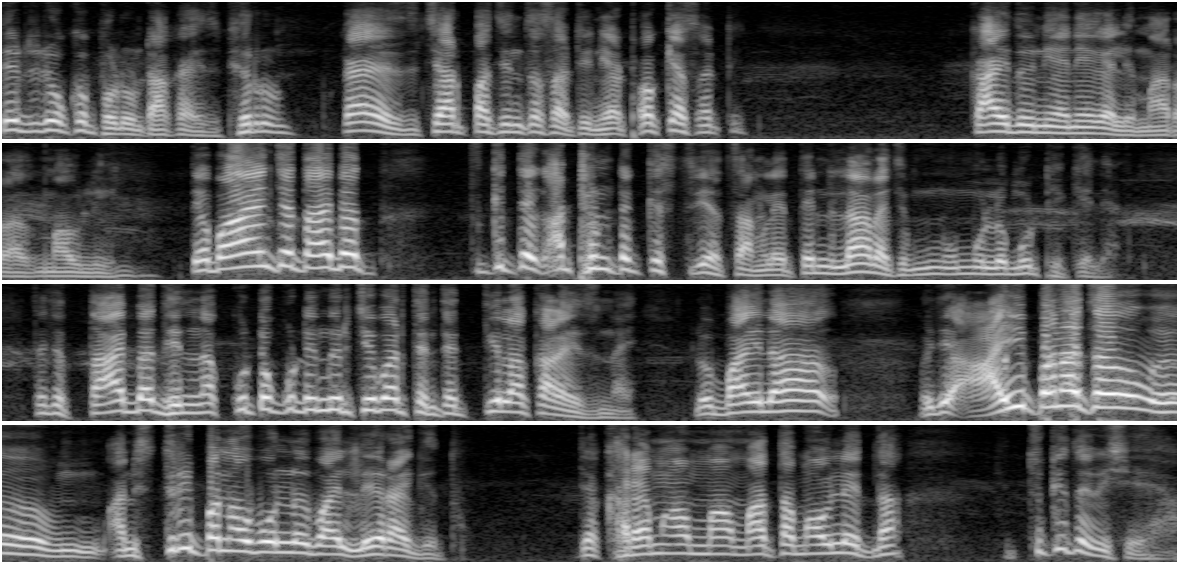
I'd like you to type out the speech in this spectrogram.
ते डोकं फोडून टाकायचं फिरून. काय चार पाच इंचासाठी आणि ठोक्यासाठी. काय दुनिया निघाली महाराज माऊली? त्या बायांच्या ताब्यात कित्येक अठ्ठावन्न टक्के स्त्रिया चांगल्या आहेत. त्यांनी लहानाची मु- मुलं मोठी केल्या त्याच्या ताब्यात घेईल ना कुठं कुठे मिरची भरते त्या तिला कळायचं नाही. लो बाईला म्हणजे आईपणाचं आणि स्त्रीपणा बोललं बाई लेरा घेतो त्या खऱ्या मा मा माता मावल्या आहेत ना चुकीचा विषय हा.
